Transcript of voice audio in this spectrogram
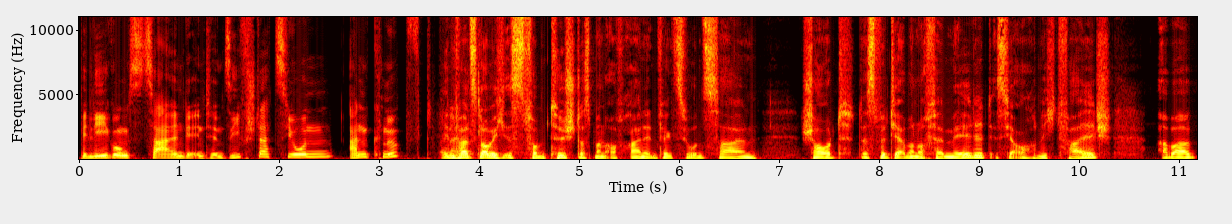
Belegungszahlen der Intensivstationen anknüpft. Jedenfalls glaube ich, ist vom Tisch, dass man auf reine Infektionszahlen schaut. Das wird ja immer noch vermeldet, ist ja auch nicht falsch. Aber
